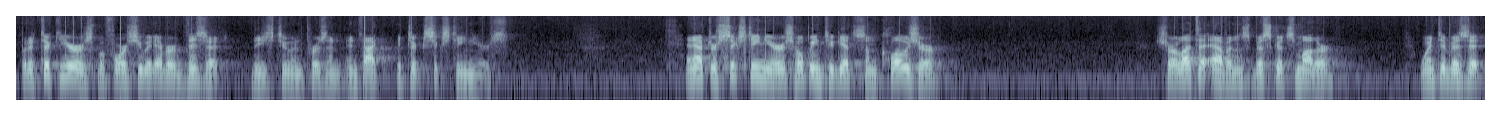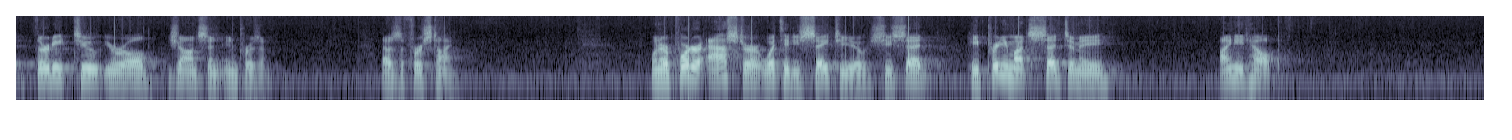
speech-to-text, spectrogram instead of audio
But it took years before she would ever visit these two in prison. In fact, it took 16 years. And after 16 years, hoping to get some closure, Charletta Evans, Biscuit's mother, went to visit 32 year old Johnson in prison. That was the first time. When a reporter asked her, What did he say to you? she said, He pretty much said to me, I need help.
